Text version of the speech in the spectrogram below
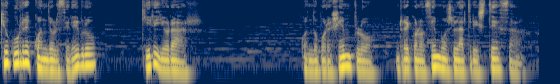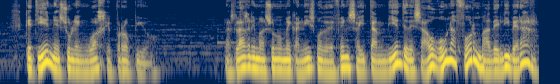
¿Qué ocurre cuando el cerebro quiere llorar? Cuando, por ejemplo, reconocemos la tristeza que tiene su lenguaje propio las lágrimas son un mecanismo de defensa y también de desahogo, una forma de liberar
